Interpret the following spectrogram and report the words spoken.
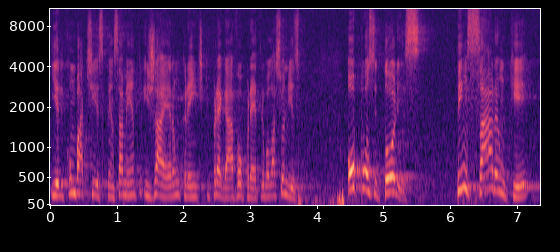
E ele combatia esse pensamento e já era um crente que pregava o pré-tribulacionismo. Opositores pensaram que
